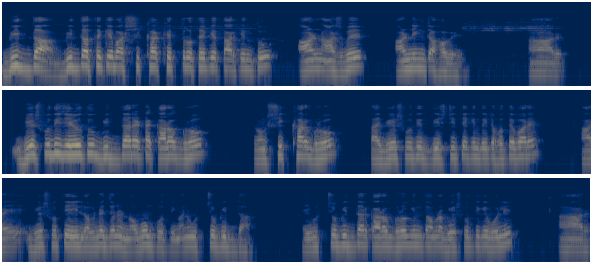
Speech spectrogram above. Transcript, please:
বিদ্যা বিদ্যা থেকে বা শিক্ষা ক্ষেত্র থেকে তার কিন্তু আর্ন আসবে আর্নিংটা হবে। আর বৃহস্পতি যেহেতু বিদ্যার একটা কারক গ্রহ এবং শিক্ষার গ্রহ তাই বৃহস্পতির দৃষ্টিতে কিন্তু এটা হতে পারে। আর বৃহস্পতি এই লগ্নের জন্য নবমপতি মানে উচ্চ বিদ্যা। এই উচ্চ বিদ্যার গ্রহ কিন্তু আমরা বৃহস্পতিকে বলি। আর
